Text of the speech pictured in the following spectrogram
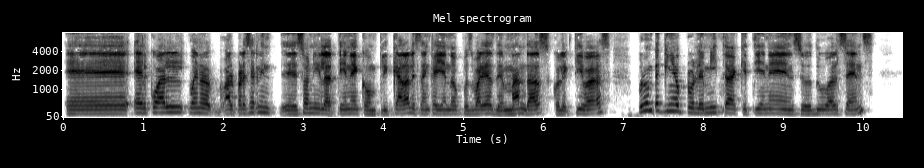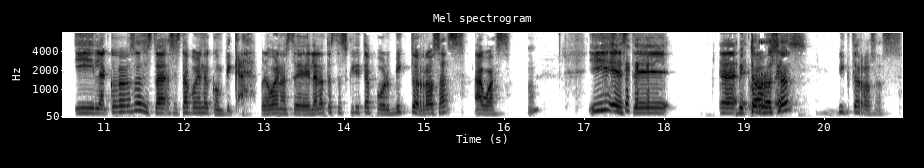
eh, el cual, bueno, al parecer eh, Sony la tiene complicada, le están cayendo pues varias demandas colectivas por un pequeño problemita que tiene en su DualSense y la cosa se está, se está poniendo complicada. Pero bueno, este, la nota está escrita por Víctor Rosas, Aguas, ¿no? Y este... Eh, ¿Víctor Rosas? Víctor Rosas.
